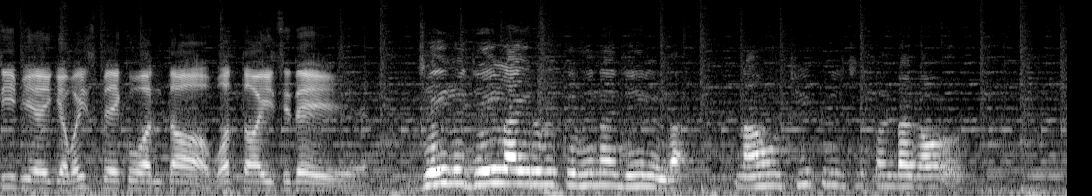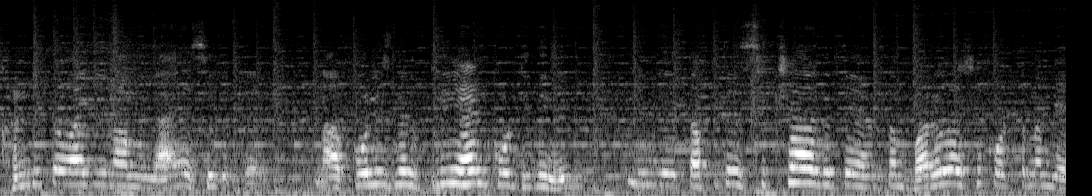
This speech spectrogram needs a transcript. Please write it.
ಸಿಬಿಐಗೆ ವಹಿಸಬೇಕು ಅಂತ ಒತ್ತಾಯಿಸಿದೆ. ಜೈಲು ಜೈಲಾಗಿರಬೇಕು ವಿನ ಜೈಲಿಲ್ಲ ನಾವು ಚೀಟಿ ಇಚ್ಚಿಕೊಂಡಾಗ ಖಂಡಿತವಾಗಿ ನಮ್ಗೆ ನ್ಯಾಯ ಸಿಗುತ್ತೆ. ನಾವು ಪೊಲೀಸ್ನಲ್ಲಿ ಫ್ರೀ ಹ್ಯಾಂಡ್ ಕೊಟ್ಟಿದ್ದೀವಿ ನಿಮಗೆ ತಪ್ಪದೆ ಶಿಕ್ಷೆ ಆಗುತ್ತೆ ಅಂತ ಭರವಸೆ ಕೊಟ್ಟು ನಮಗೆ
